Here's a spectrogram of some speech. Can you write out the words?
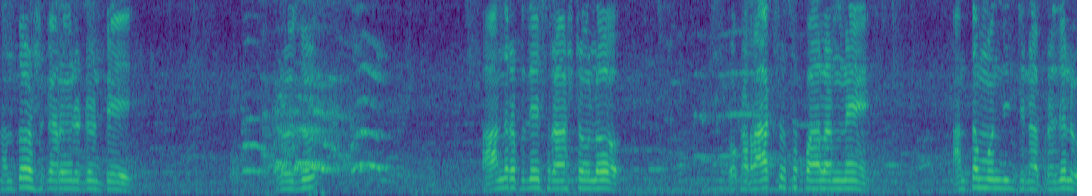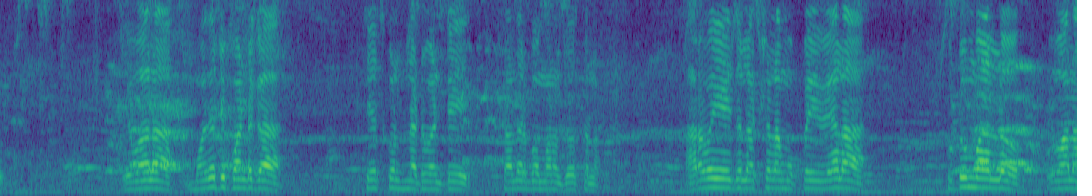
సంతోషకరమైనటువంటి రోజు. ఆంధ్రప్రదేశ్ రాష్ట్రంలో ఒక రాక్షస పాలనని అంతమొందించిన ప్రజలు ఇవాళ మొదటి పండుగ చేసుకుంటున్నటువంటి సందర్భం మనం చూస్తున్నాం. అరవై ఐదు లక్షల ముప్పై వేల కుటుంబాల్లో ఇవాళ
